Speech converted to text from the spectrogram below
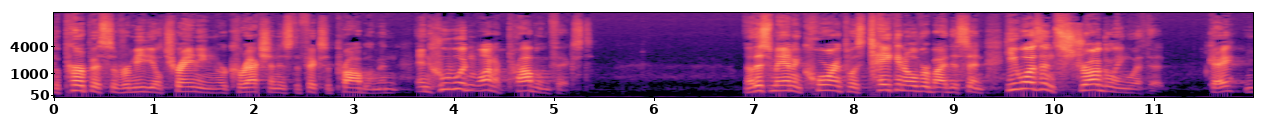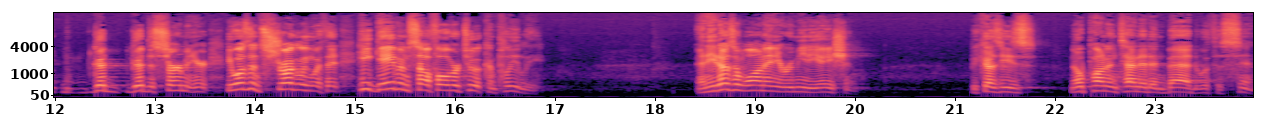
The purpose of remedial training or correction is to fix a problem. And, and who wouldn't want a problem fixed? Now, this man in Corinth was taken over by this sin. He wasn't struggling with it. Okay? Good, good discernment here. He wasn't struggling with it. He gave himself over to it completely. And he doesn't want any remediation because he's, no pun intended, in bed with a sin.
